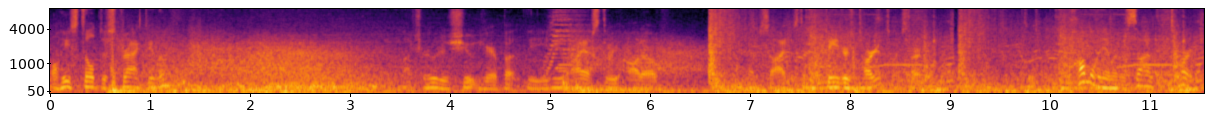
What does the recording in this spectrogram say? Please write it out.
while he's still distracting them. Sure who to shoot here, but the new IS-3 auto side is the more dangerous target, so I start pummeling him in the side of the target.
